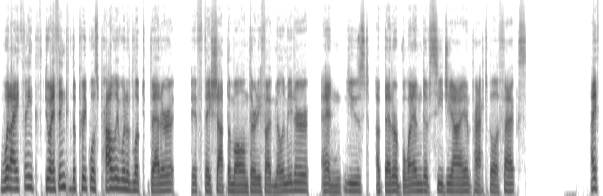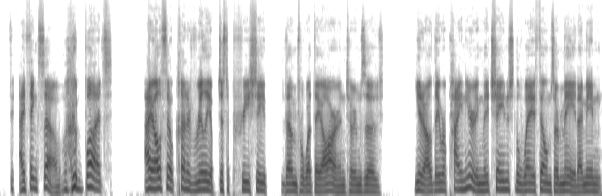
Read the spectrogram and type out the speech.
what I think do I think the prequels probably would have looked better if they shot them all in 35 millimeter and used a better blend of CGI and practical effects? I th- I think so. but I also kind of really just appreciate them for what they are in terms of you know, they were pioneering. They changed the way films are made. I mean,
